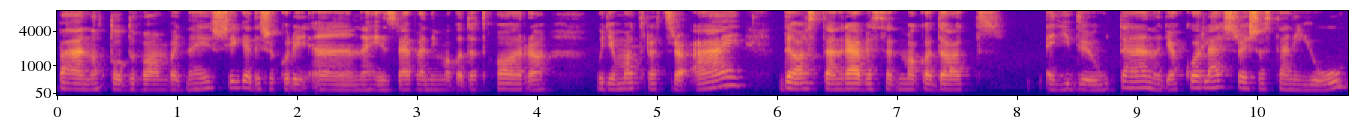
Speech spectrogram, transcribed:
bánatod van, vagy nehézséged, és akkor így áh, nehéz rávenni magadat arra, hogy a matracra állj, de aztán ráveszed magadat egy idő után a gyakorlásra, és aztán jó,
